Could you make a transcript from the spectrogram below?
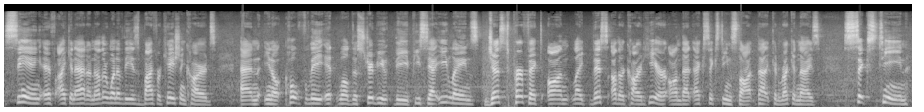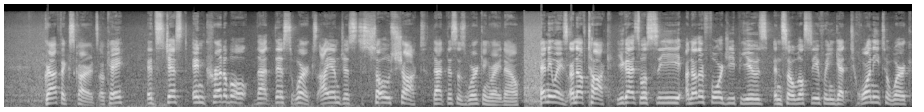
seeing if I can add another one of these bifurcation cards and you know hopefully it will distribute the PCIe lanes just perfect on like this other card here on that X16 slot that can recognize 16 graphics cards okay it's just incredible that this works. I am just so shocked that this is working right now. Anyways, enough talk. You guys will see another four GPUs, and so we'll see if we can get 20 to work,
